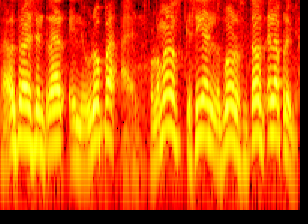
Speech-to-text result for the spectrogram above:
para otra vez entrar en Europa, por lo menos que sigan los buenos resultados en la Premier.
